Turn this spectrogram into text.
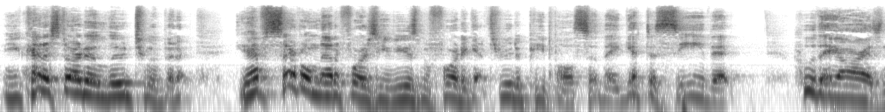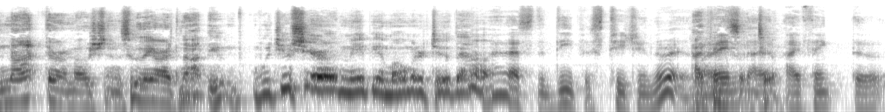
And you kind of started to allude to it, but you have several metaphors you've used before to get through to people so they get to see that who they are is not their emotions, who they are is not. Would you share maybe a moment or two of that? Well, that's the deepest teaching there is. I think so, too. I, I think the,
